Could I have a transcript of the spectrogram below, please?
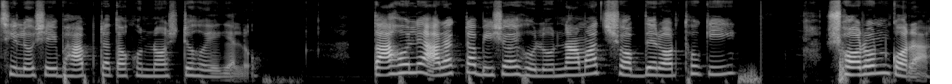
ছিল, সেই ভাবটা তখন নষ্ট হয়ে গেল। তাহলে আর একটা বিষয় হলো, নামাজ শব্দের অর্থ কি? স্মরণ করা।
